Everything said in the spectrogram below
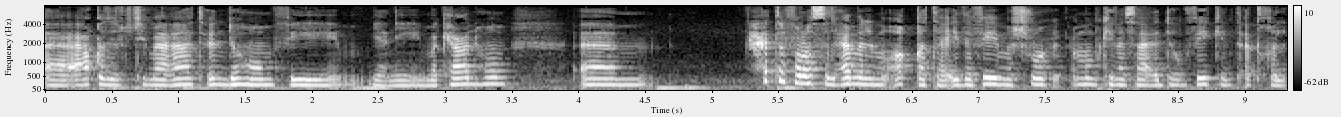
آه، أعقد اجتماعات عندهم في يعني مكانهم. حتى فرص العمل المؤقتة إذا في مشروع ممكن أساعدهم فيه كنت أدخل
